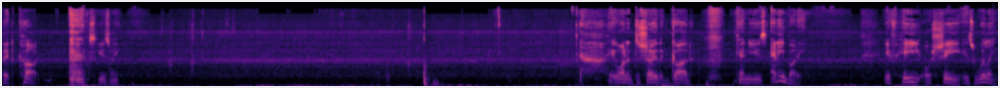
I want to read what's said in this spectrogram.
that God, excuse me, he wanted to show that God can use anybody if he or she is willing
